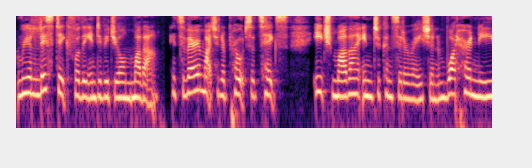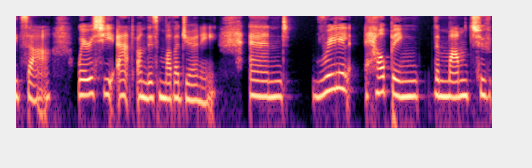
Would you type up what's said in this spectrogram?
realistic for the individual mother. It's very much an approach that takes each mother into consideration and what her needs are. Where is she at on this mother journey? And really helping the mum to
